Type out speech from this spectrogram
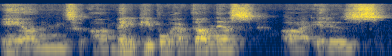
and uh, many people have done this. Uh, it is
